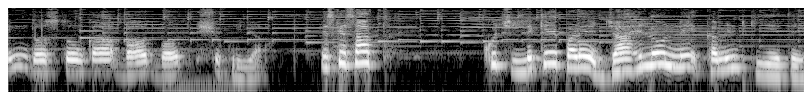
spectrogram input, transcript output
इन दोस्तों का बहुत बहुत शुक्रिया। इसके साथ कुछ लिखे पड़े जाहिलों ने कमेंट किए थे।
